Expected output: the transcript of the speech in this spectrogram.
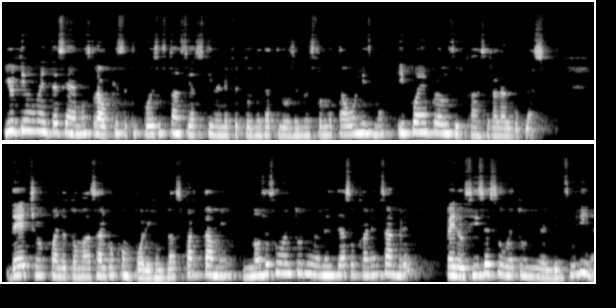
Y últimamente se ha demostrado que este tipo de sustancias tienen efectos negativos en nuestro metabolismo y pueden producir cáncer a largo plazo. De hecho, cuando tomas algo como por ejemplo aspartame, no se suben tus niveles de azúcar en sangre, pero sí se sube tu nivel de insulina,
